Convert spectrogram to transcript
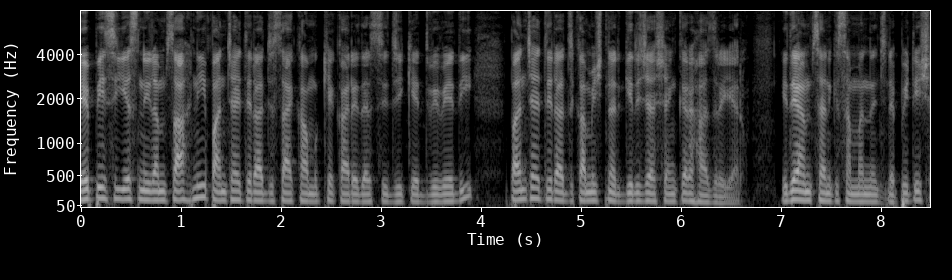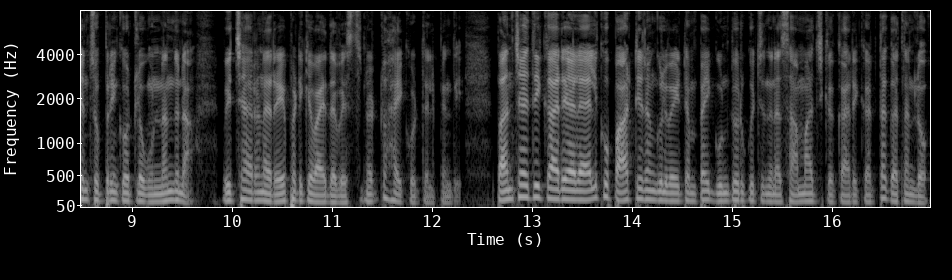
ఏపీసీఎస్ నీలం సాహ్ని పంచాయతీరాజ్ శాఖ ముఖ్య కార్యదర్శి జీకే ద్వివేది పంచాయతీరాజ్ కమిషనర్ గిరిజా శంకర్ హాజరయ్యారు. ఇదే అంశానికి సంబంధించిన పిటిషన్ సుప్రీంకోర్టులో ఉన్నందున విచారణ రేపటికి వాయిదా వేస్తున్నట్లు హైకోర్టు తెలిపింది. పంచాయతీ కార్యాలయాలకు పార్టీ రంగులు వేయటంపై గుంటూరుకు చెందిన సామాజిక కార్యకర్త గతంలో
